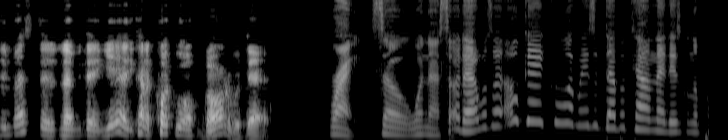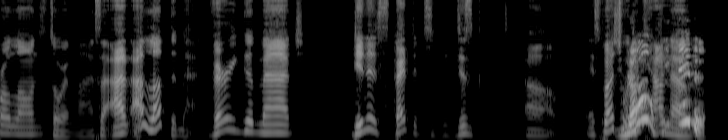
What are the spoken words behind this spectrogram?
Invested and everything. Yeah, you kind of caught you off guard with that. Right. So when I saw that, I was like, okay, cool. I mean, it's a double count that is going to prolong the storyline. So I, I love the match. Very good match. Didn't expect it to be this good. Um, especially no, with count didn't.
